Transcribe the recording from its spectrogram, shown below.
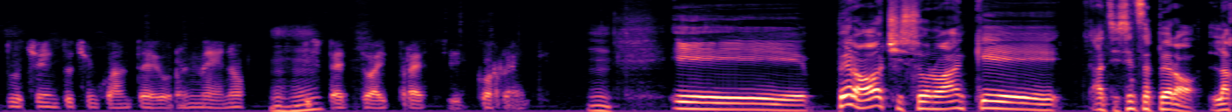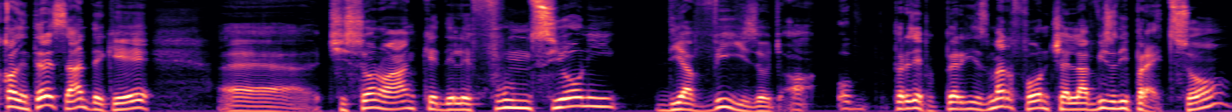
250 euro in meno uh-huh. rispetto ai prezzi correnti. Mm. E, però ci sono anche, anzi senza però, la cosa interessante è che eh, ci sono anche delle funzioni di avviso. Oh, per esempio, per gli smartphone c'è l'avviso di prezzo.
